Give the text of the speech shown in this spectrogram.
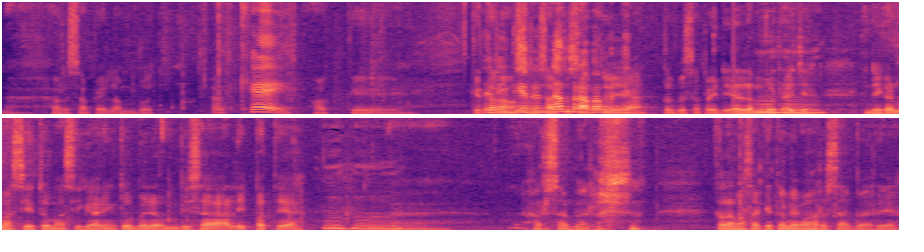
Nah, harus sampai lembut. Oke. Oke. Kita Jadi langsung direndam berapa satu-satu menit? ya. Tunggu sampai dia lembut aja. Ini kan masih itu masih garing tuh belum bisa lipat ya. Nah, harus sabar. Kalau masak itu memang harus sabar ya.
